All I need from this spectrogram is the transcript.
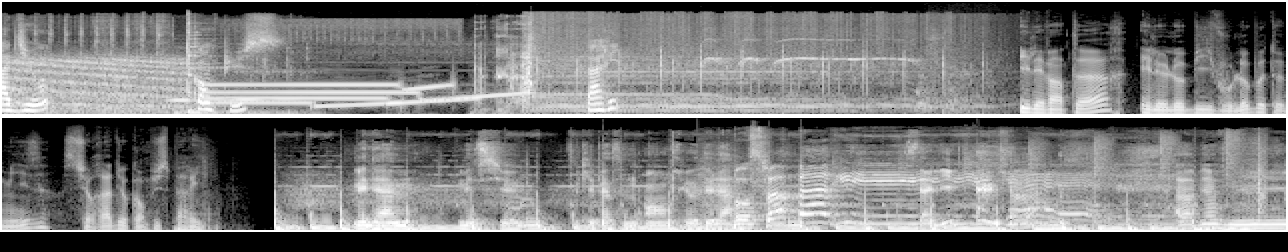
Radio, Campus, Paris. Il est 20h et le lobby vous lobotomise sur Radio Campus Paris. Mesdames, messieurs, toutes les personnes entrent et au-delà. Bonsoir Paris Salut Alors bienvenue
